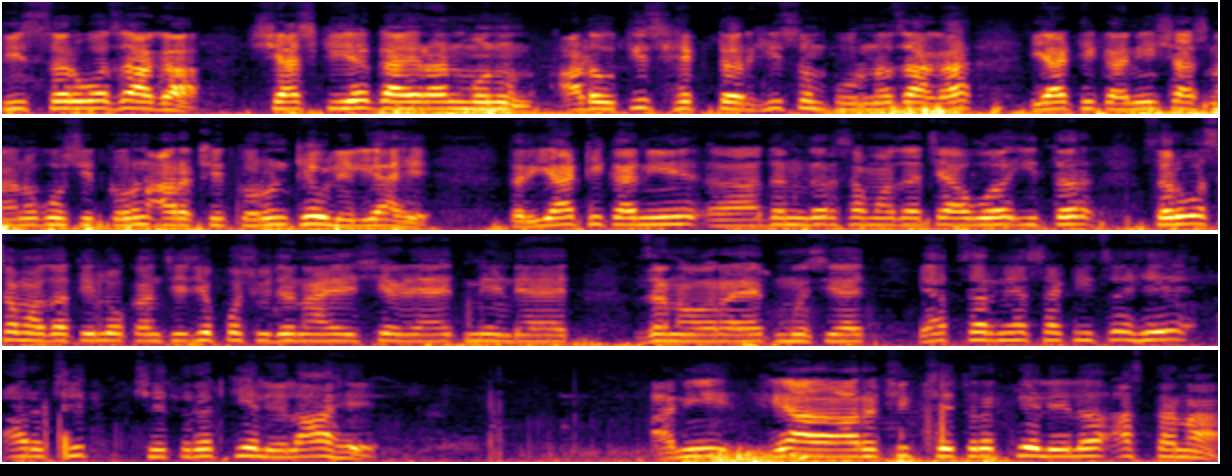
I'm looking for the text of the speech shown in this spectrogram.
ही सर्व जागा शासकीय गायरान म्हणून अडतीस हेक्टर ही संपूर्ण जागा या ठिकाणी शासनानं घोषित करून आरक्षित करून ठेवलेली आहे. तर या ठिकाणी धनगर समाजाच्या व इतर सर्व समाजातील लोकांचे जे पशुधन आहे शेळ्या आहेत मेंढ्या आहेत जनावर आहेत म्हशी आहेत या चरण्यासाठीचं हे आरक्षित क्षेत्र केलेलं आहे. आणि हे आरक्षित क्षेत्र केलेलं असताना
